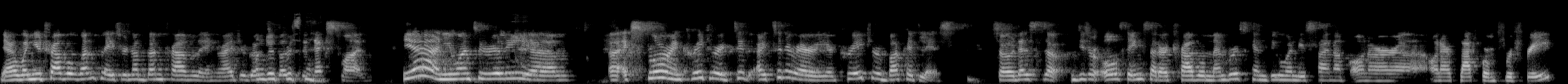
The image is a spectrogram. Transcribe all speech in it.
Yeah when you travel one place you're not done traveling right? You're going 100%. to go to the next one. Yeah and you want to really um, uh, explore and create your itinerary or create your bucket list. So that's the, these are all things that our travel members can do when they sign up on our uh, on our platform for free.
